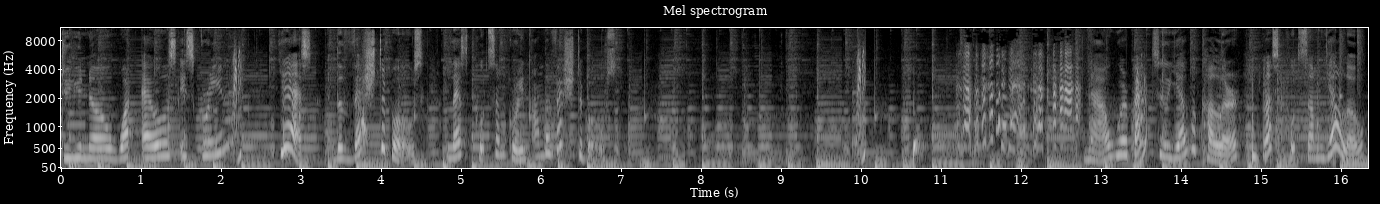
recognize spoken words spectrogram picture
Do you know what else is green? Yes, the vegetables. Put some green on the vegetables. Now we're back to yellow color. Let's put some yellow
